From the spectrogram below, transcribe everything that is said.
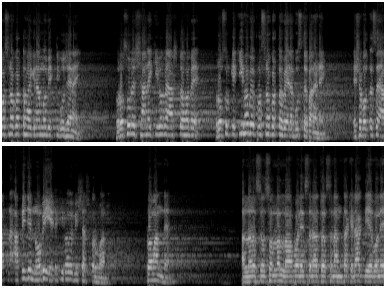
প্রশ্ন করতে হয় গ্রাম্য ব্যক্তি বুঝে নাই। রসুলের সানে কীভাবে আসতে হবে, রসুলকে কীভাবে প্রশ্ন করতে হবে এটা বুঝতে পারে নাই। এসে বলতেছে, আপনি যে নবী, এটা কীভাবে বিশ্বাস করব আমি? প্রমাণ দেন। আল্লাহ রসুল সাল্লাম তাকে ডাক দিয়ে বলে,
